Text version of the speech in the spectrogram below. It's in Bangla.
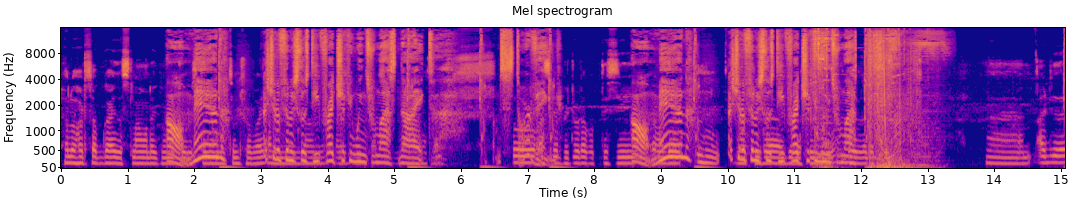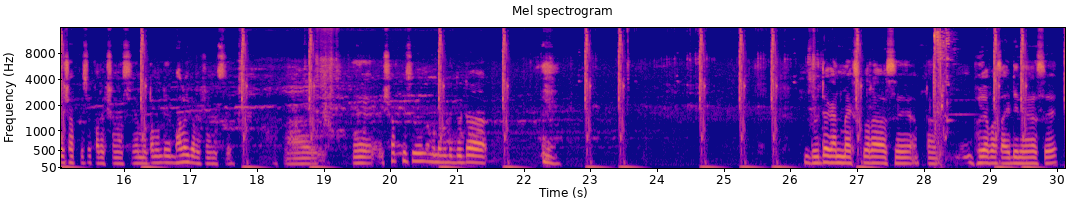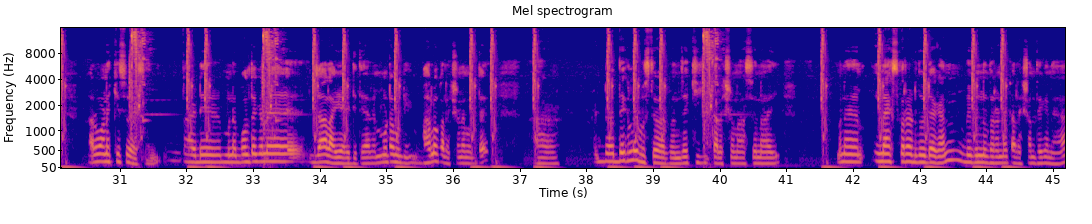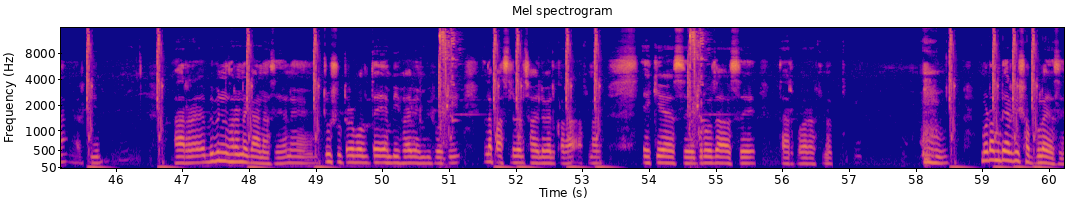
হ্যালো হোয়াটসঅ্যাপ গাইজ আসসালামু আলাইকুম Oh, কি অবস্থা? man. কেমন আছেন সবাই I should have finished those deep fried আলহামদুলিল্লাহ, chicken আমি wings from ভালো last আছি। night. I'm তো starving. আজকে ভিডিওটা করতেছি Oh, আমাদের, man. Um, I should have finished those deep fried যেটা chicken ছিল, wings from last- আহ, আইডিতে সব কিছু কালেকশন আছে মোটামুটি ভালোই কালেকশন আছে আর সব কিছু মোটামুটি দুটা দুইটা গান ম্যাক্স করা আছে আপনার ভুয়া পাস আইডি নেওয়া আছে আরও অনেক কিছু আছে। আইডির মানে বলতে গেলে যা লাগে আইডিতে, আর মোটামুটি ভালো কালেকশনের মধ্যে। আর এটা দেখলেই বুঝতে পারবেন যে কী কী কালেকশন আছে, নাই। মানে ম্যাক্স করার দুইটা গান বিভিন্ন ধরনের কালেকশন থেকে নেওয়া আর কি। আর বিভিন্ন ধরনের গান আছে মানে টু শুটার বলতে এমবি ফাইভ এমবি ফোরটি এগুলো পাঁচ লেভেল ছয় লেভেল করা। আপনার একে আছে গ্রোজা আছে, তারপর আপনার মোটামুটি আর কি সবগুলাই আছে।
